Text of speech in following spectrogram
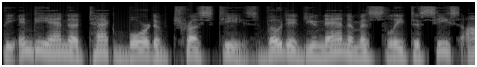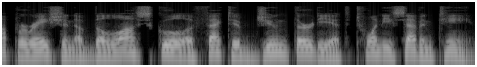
the Indiana Tech Board of Trustees voted unanimously to cease operation of the law school effective June 30, 2017.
